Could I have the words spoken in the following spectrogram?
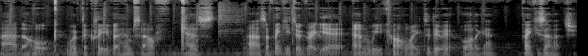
uh, the Hawk with the cleaver himself, Kez. Uh, so thank you to a great year, and we can't wait to do it all again. Thank you so much.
